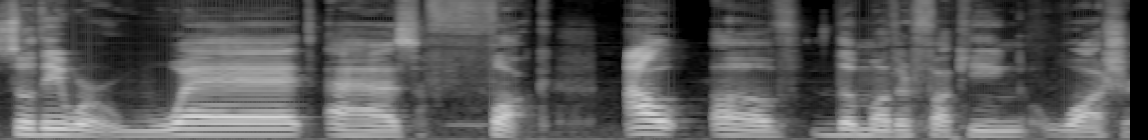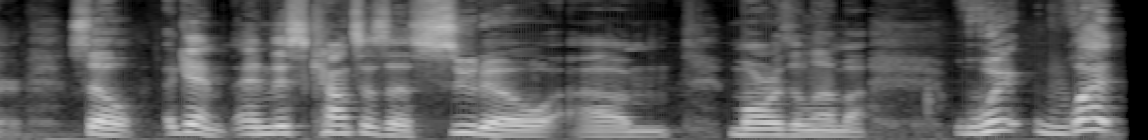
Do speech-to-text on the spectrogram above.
So they were wet as fuck. Out of the motherfucking washer. So again, and this counts as a pseudo um, moral dilemma. Where, what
